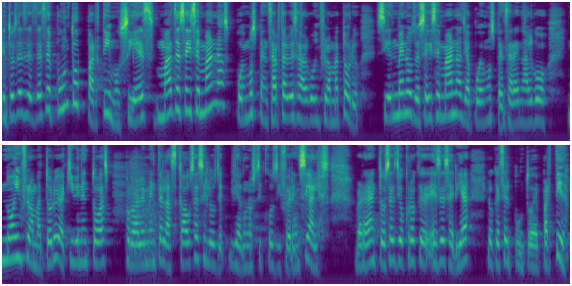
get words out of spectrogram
Entonces, desde ese punto partimos. Si es más de seis semanas, podemos pensar tal vez en algo inflamatorio. Si es menos de seis semanas, ya podemos pensar en algo no inflamatorio. Y aquí vienen todas probablemente las causas y los diagnósticos diferenciales, ¿verdad? Entonces, yo creo que ese sería lo que es el punto de partida.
